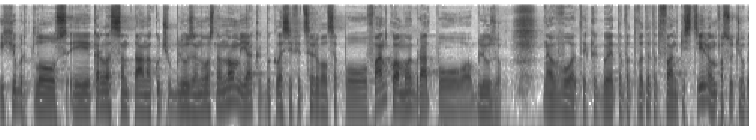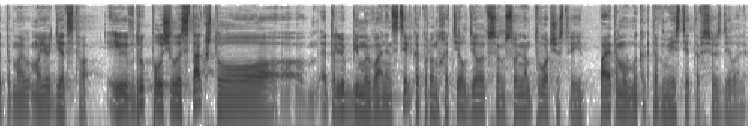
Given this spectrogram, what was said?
и Хьюберт Лоус, и Карлос Сантана, кучу блюза, но в основном я как бы классифицировался по фанку, а мой брат по блюзу, вот, и как бы это вот, вот этот фанки стиль, он по сути это мое, мое детство, и вдруг получилось так, что э, это любимый Ванин стиль, который он хотел делать в своем сольном творчестве. И поэтому мы как-то вместе это все сделали.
